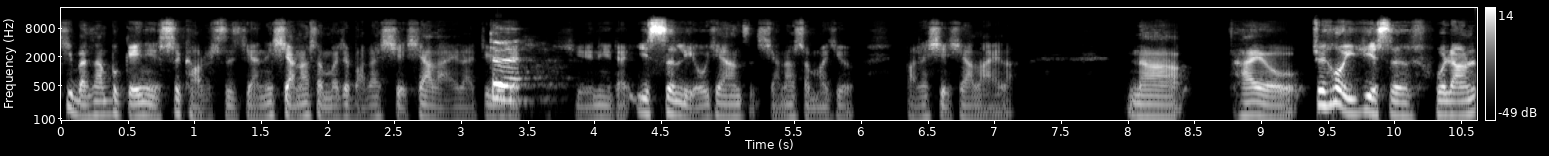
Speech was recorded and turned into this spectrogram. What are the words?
基本上不给你思考的时间，你想到什么就把它写下来了，就写你的意识流这样子，想到什么就把它写下来了。那还有最后一句是胡乱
